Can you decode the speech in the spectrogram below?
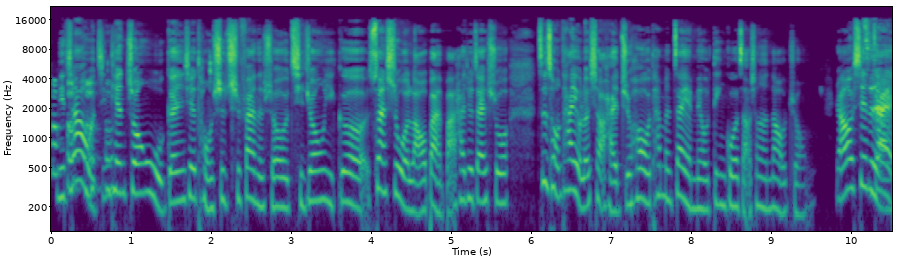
你知道我今天中午跟一些同事吃饭的时候，其中一个算是我老板吧，他就在说，自从他有了小孩之后，他们再也没有定过早上的闹钟，然后现在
